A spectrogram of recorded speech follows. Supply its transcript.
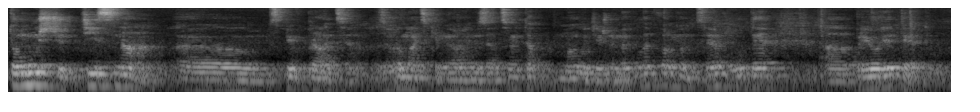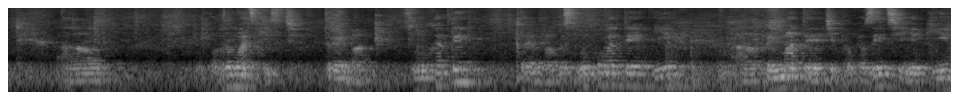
тому що тісна е, співпраця з громадськими організаціями та молодіжними платформами це буде е, пріоритетом. Е, Громадськість треба слухати, треба вислухувати і а, приймати ті пропозиції, які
